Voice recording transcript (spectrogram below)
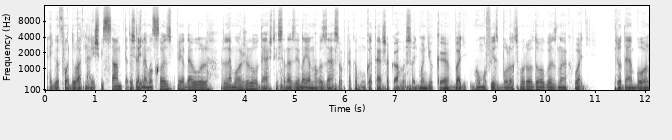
egyből fordulhatnál is vissza. Tehát és ez nem hosszú... okoz például lemorzsolódást, hiszen azért nagyon hozzászoktak a munkatársak ahhoz, hogy mondjuk vagy home office-ból otthonról dolgoznak, vagy irodából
